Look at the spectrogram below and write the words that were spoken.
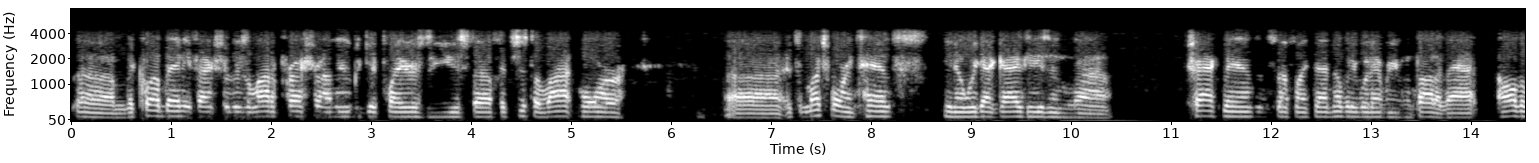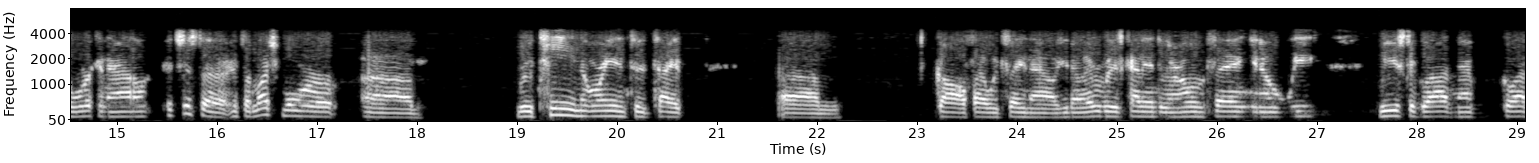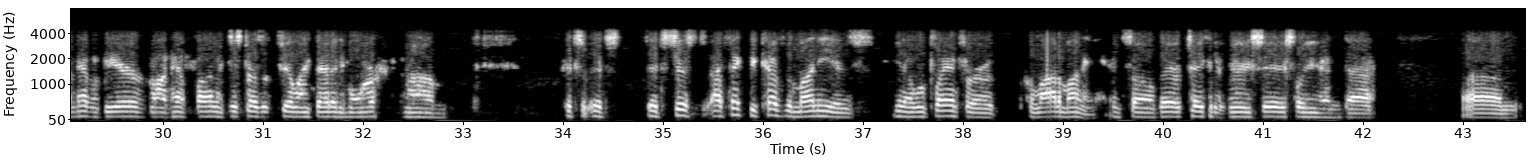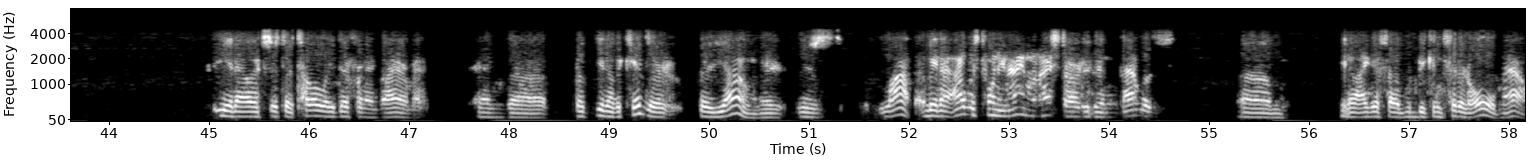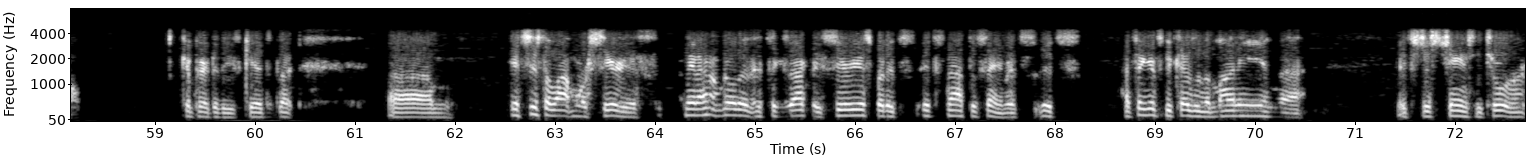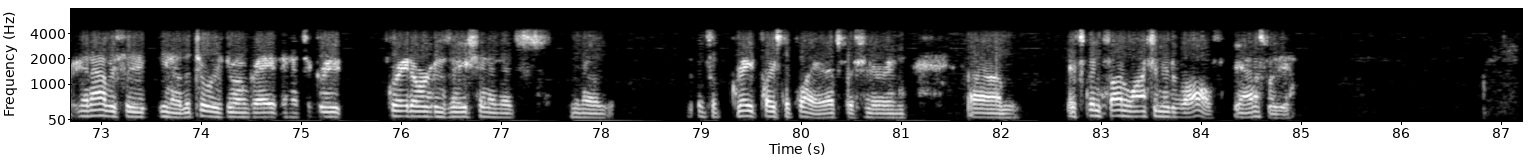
uh, um, the club manufacturer. There's a lot of pressure on them to get players to use stuff. It's just a lot more. Uh, it's much more intense. You know, we got guys using uh, TrackMans and stuff like that. Nobody would ever even thought of that. All the working out. It's just a. It's a much more um, routine oriented type um, golf. I would say now, you know, everybody's kind of into their own thing. You know, we we used to go out and have go out and have a beer, go out and have fun. It just doesn't feel like that anymore. Um, it's it's it's just I think because the money is you know we're playing for a lot of money, and so they're taking it very seriously, and uh, um, you know it's just a totally different environment and uh, but you know the kids are they're young. They're, there's a lot. I mean, I, I was 29 when I started, and that was, um, you know, I guess I would be considered old now compared to these kids, but um, it's just a lot more serious. I mean, I don't know that it's exactly serious, but it's it's not the same. It's it's I think it's because of the money and the it's just changed the tour. And obviously, you know, the tour is doing great and it's a great great organization and it's you know, it's a great place to play, that's for sure. And um, it's been fun watching it evolve. To be honest with you.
